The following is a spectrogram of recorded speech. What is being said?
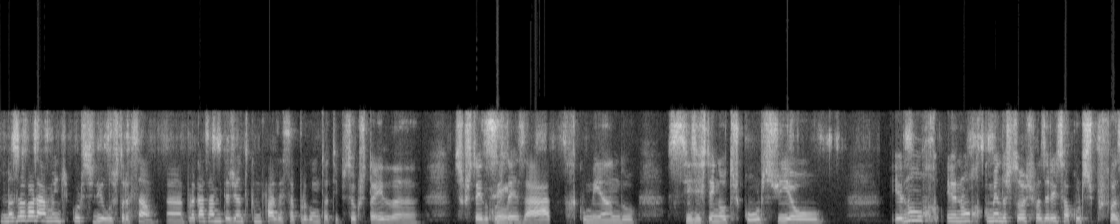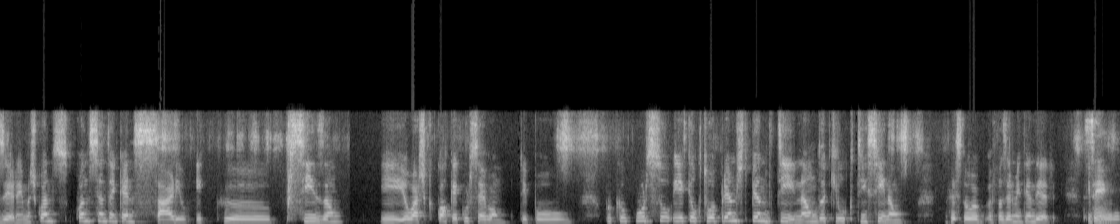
Mas agora há muitos cursos de ilustração. Uh, por acaso há muita gente que me faz essa pergunta, tipo, se eu gostei, de, se gostei do curso Sim. da ESAT, se recomendo, se existem outros cursos, e eu eu não, eu não recomendo as pessoas fazerem só cursos por fazerem, mas quando, quando sentem que é necessário e que precisam, e eu acho que qualquer curso é bom, tipo, porque o curso e aquilo que tu aprendes depende de ti, não daquilo que te ensinam. Não sei se estou a fazer-me entender. Tipo, Sim.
